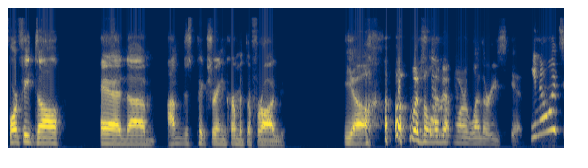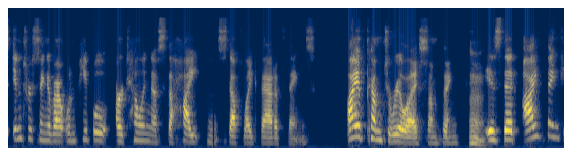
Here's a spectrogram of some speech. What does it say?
Four feet tall. And um, I'm just picturing Kermit the Frog, know, with a little bit more leathery skin. You know what's interesting about when people are telling us the height and stuff like that of things? I have come to realize something Hmm. is that I think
